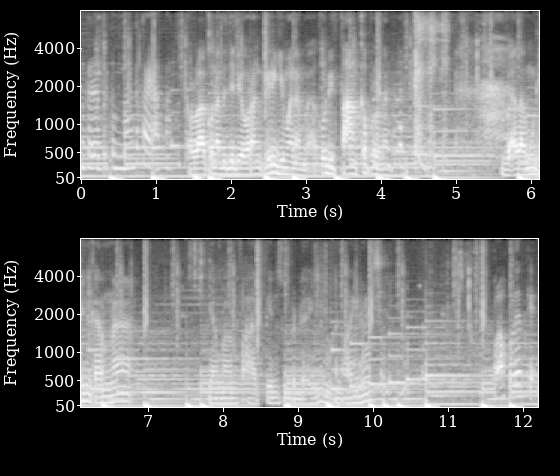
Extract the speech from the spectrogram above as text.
negara berkembang tuh kayak apa. Kalau aku nanti jadi orang kiri gimana mbak? Aku ditangkep loh nanti. Enggak lah, mungkin karena yang manfaatin sumber dayanya bukan orang Indonesia. Kalau aku lihat kayak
